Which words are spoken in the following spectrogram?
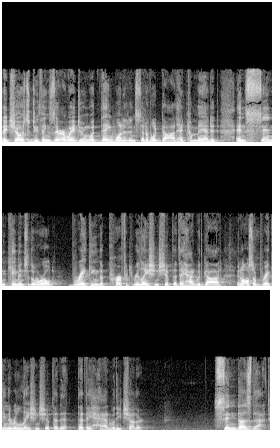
They chose to do things their way, doing what they wanted instead of what God had commanded. And sin came into the world, breaking the perfect relationship that they had with God and also breaking the relationship that, that they had with each other. Sin does that.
